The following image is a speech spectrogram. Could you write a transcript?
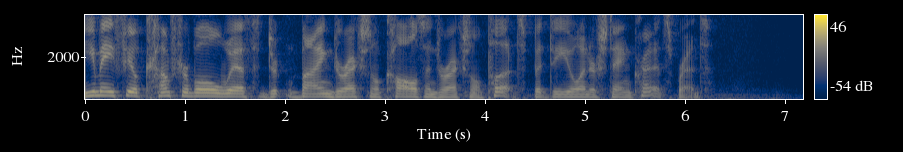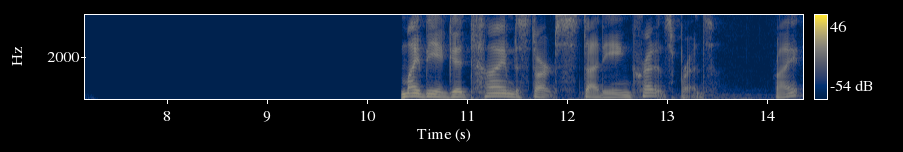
You may feel comfortable with buying directional calls and directional puts, but do you understand credit spreads? Might be a good time to start studying credit spreads, right?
